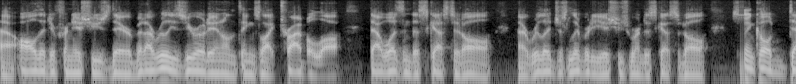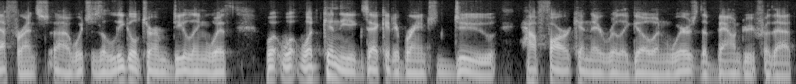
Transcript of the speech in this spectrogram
uh, all the different issues there. But I really zeroed in on things like tribal law. That wasn't discussed at all. Uh, religious liberty issues weren't discussed at all. Something called deference, uh, which is a legal term dealing with what, what, what can the executive branch do? How far can they really go? And where's the boundary for that?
